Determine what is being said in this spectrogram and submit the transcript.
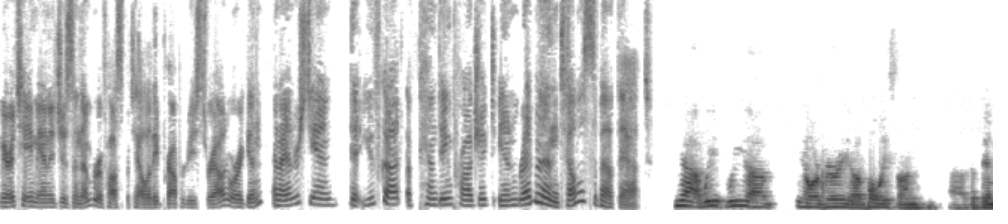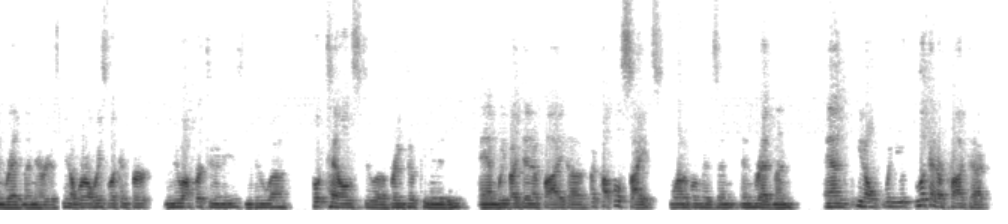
Merete manages a number of hospitality properties throughout Oregon, and I understand that you've got a pending project in Redmond. Tell us about that. Yeah, we, we uh, you know, are very uh, bullish on uh, the Bend Redmond areas. You know, we're always looking for new opportunities, new uh, hotels to uh, bring to a community. And we've identified uh, a couple sites. One of them is in, in Redmond. And, you know, when you look at a project,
